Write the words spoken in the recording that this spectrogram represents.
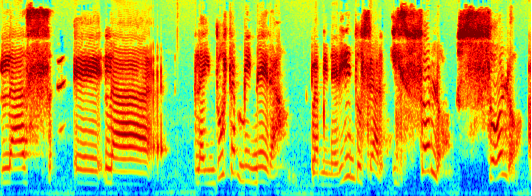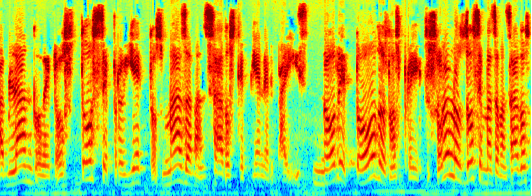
Las, eh, la, la industria minera la minería industrial y solo, solo hablando de los 12 proyectos más avanzados que tiene el país, no de todos los proyectos, solo los 12 más avanzados,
